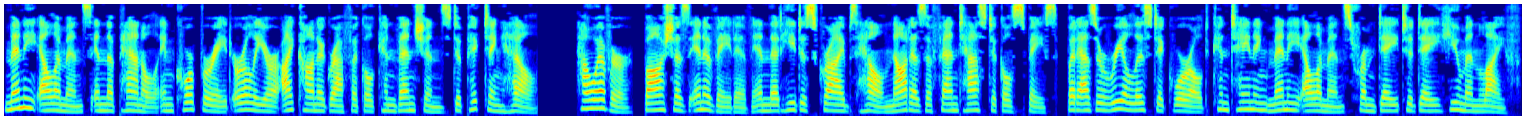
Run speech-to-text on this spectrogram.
Many elements in the panel incorporate earlier iconographical conventions depicting hell. However, Bosch is innovative in that he describes hell not as a fantastical space, but as a realistic world containing many elements from day-to-day -day human life.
